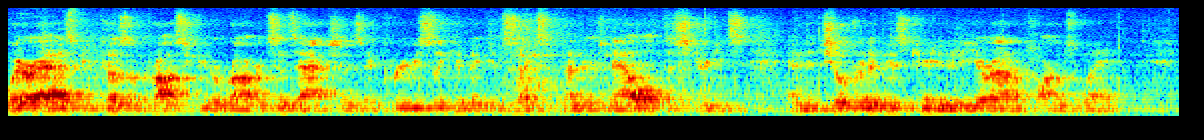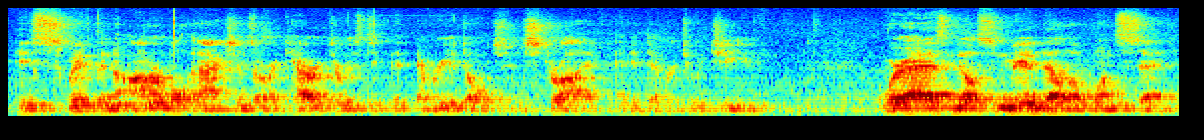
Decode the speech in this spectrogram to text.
Whereas, because of Prosecutor Robertson's actions, a previously convicted sex offender is now off the streets and the children of his community are out of harm's way. His swift and honorable actions are a characteristic that every adult should strive and endeavor to achieve. Whereas Nelson Mandela once said,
